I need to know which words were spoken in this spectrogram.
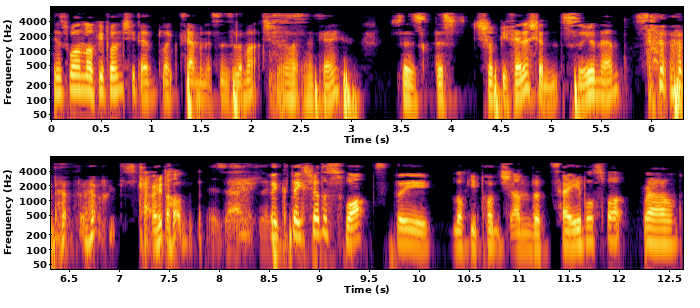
There's one lucky punch he did like 10 minutes into the match. Like, okay. Says this should be finishing soon then. So just carried on. Exactly. They, they should have swapped the lucky punch and the table spot round.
